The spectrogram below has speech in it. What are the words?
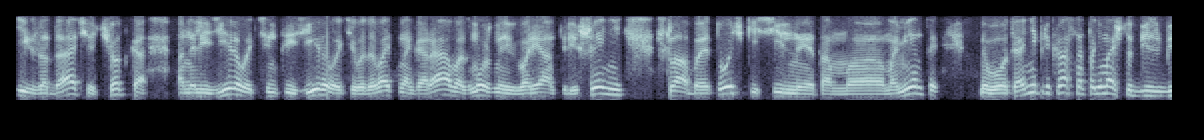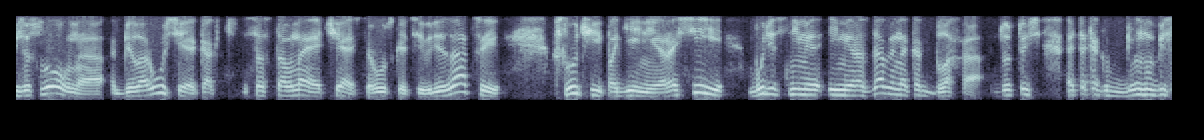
их задача четко анализировать, синтезировать и выдавать на гора возможные варианты решений, слабые точки, сильные там моменты. Вот. И они прекрасно понимают, что, без, безусловно, Белоруссия, как составная часть русской цивилизации, в случае падения России будет с ними ими раздавлена как блоха. То, то есть это как ну, без,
